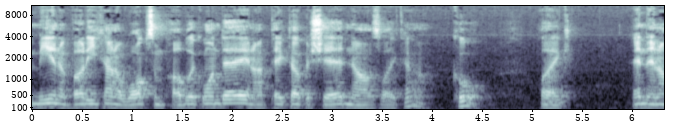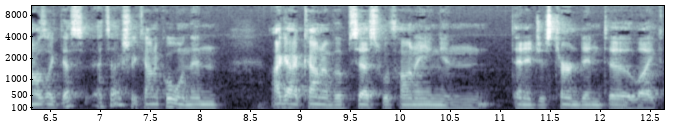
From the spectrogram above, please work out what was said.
me and a buddy kind of walked some public one day, and I picked up a shed, and I was like, oh, cool, like, and then I was like, that's that's actually kind of cool, and then I got kind of obsessed with hunting, and then it just turned into like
